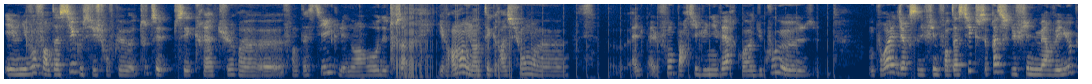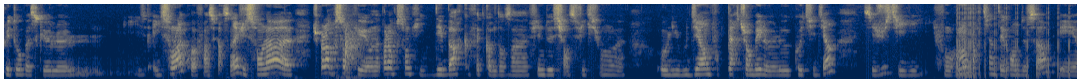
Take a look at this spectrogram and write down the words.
Et au niveau fantastique aussi, je trouve que toutes ces, ces créatures euh, fantastiques, les noirs-rôdes et tout ça, il y a vraiment une intégration. euh, elles, font partie de l'univers, quoi. Du coup, euh, on pourrait dire que c'est du film fantastique, c'est presque du film merveilleux plutôt, parce que le, ils, sont là, quoi. Enfin, ces personnages, ils sont là. euh, J'ai pas l'impression qu'on n'a pas l'impression qu'ils débarquent, en fait, comme dans un film de science-fiction euh, hollywoodien pour perturber le, quotidien. C'est juste, ils, font vraiment partie intégrante de ça. Et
